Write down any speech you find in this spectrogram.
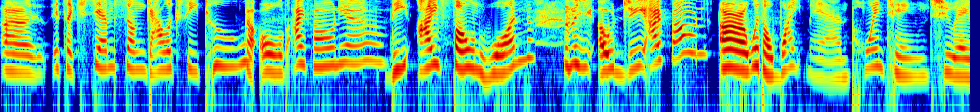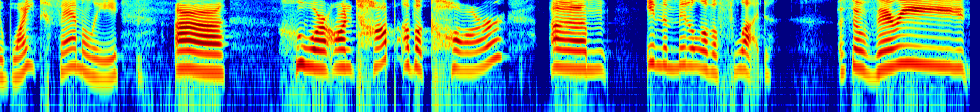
uh it's like Samsung Galaxy 2, the old iPhone, yeah. the iPhone 1 the OG iPhone. uh with a white man pointing to a white family uh who are on top of a car um in the middle of a flood. So very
